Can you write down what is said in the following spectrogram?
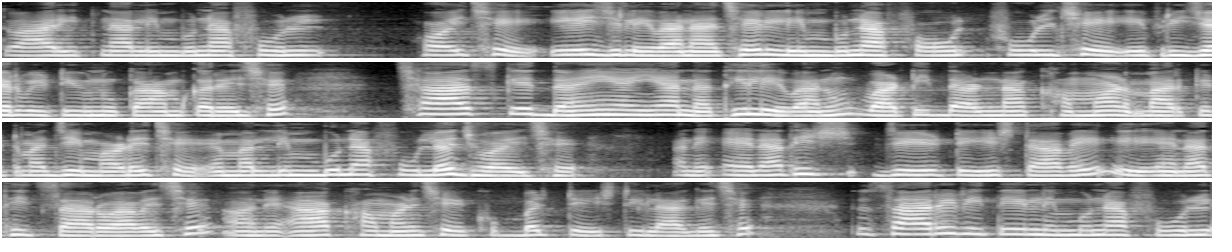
તો આ રીતના લીંબુના ફૂલ હોય છે, એ જ લેવાના છે. લીંબુના ફૂલ ફૂલ છે, એ પ્રિઝર્વેટિવનું કામ કરે છે. છાશ કે દહીં અહીંયા નથી લેવાનું. વાટી દાળના ખમણ માર્કેટમાં જે મળે છે, એમાં લીંબુના ફૂલ જ હોય છે. અને એનાથી જ જે ટેસ્ટ આવે, એ એનાથી જ સારો આવે છે. અને આ ખમણ છે, એ ખૂબ જ ટેસ્ટી લાગે છે. તો સારી રીતે લીંબુના ફૂલ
